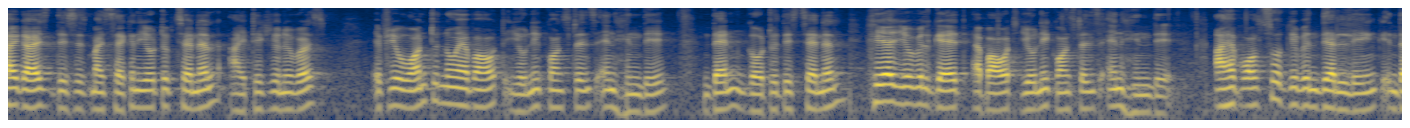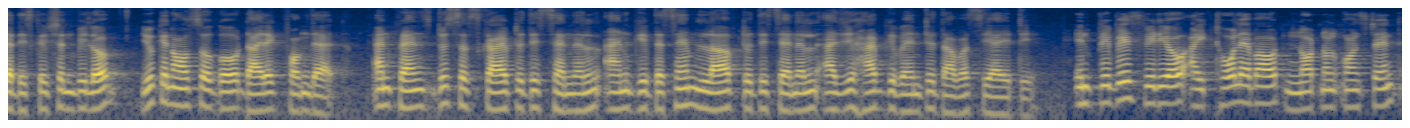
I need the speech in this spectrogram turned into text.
Hi guys, this is my second YouTube channel, iTech Universe. If you want to know about unique constants in Hindi, then go to this channel. Here you will get about unique constants in Hindi. I have also given their link in the description below. You can also go direct from that. And friends, do subscribe to this channel and give the same love to this channel as you have given to Dawa CIT. In previous video, I told about not null constant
